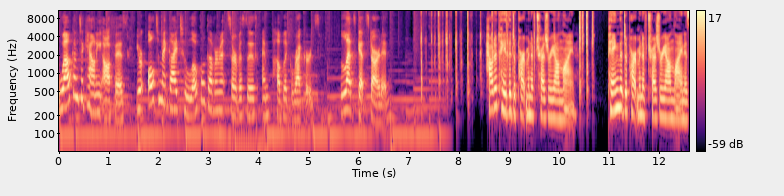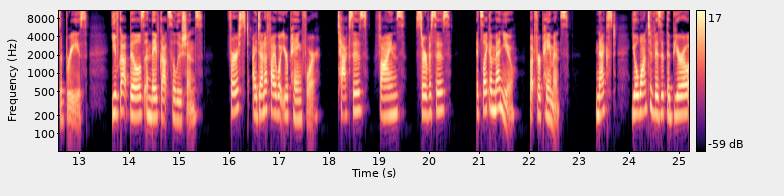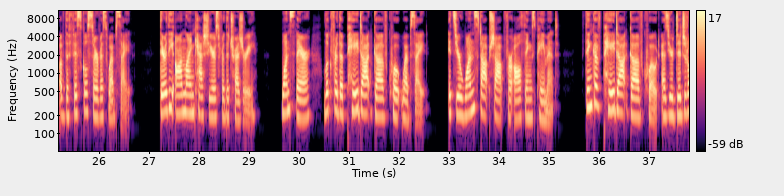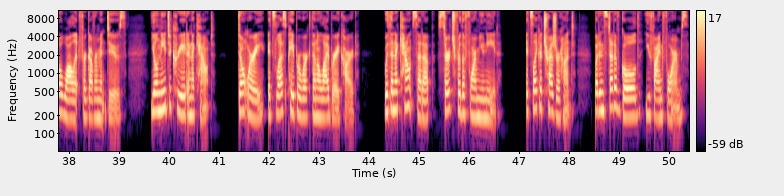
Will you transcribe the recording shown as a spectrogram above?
Welcome to County Office, your ultimate guide to local government services and public records. Let's get started. How to pay the Department of Treasury online. Paying the Department of Treasury online is a breeze. You've got bills and they've got solutions. First, identify what you're paying for taxes, fines, services. It's like a menu, but for payments. Next, you'll want to visit the Bureau of the Fiscal Service website. They're the online cashiers for the Treasury. Once there, look for the pay.gov quote website. It's your one stop shop for all things payment. Think of pay.gov quote as your digital wallet for government dues. You'll need to create an account. Don't worry, it's less paperwork than a library card. With an account set up, search for the form you need. It's like a treasure hunt, but instead of gold, you find forms.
